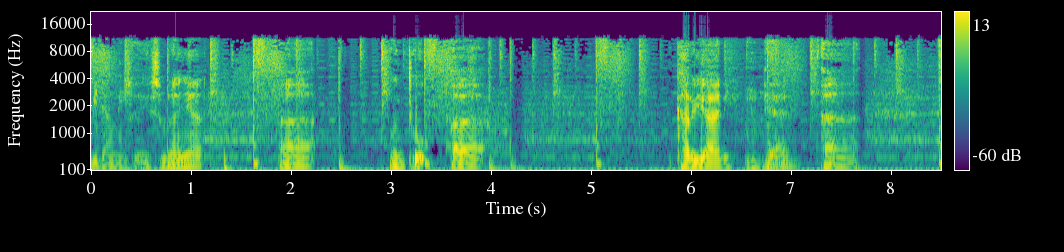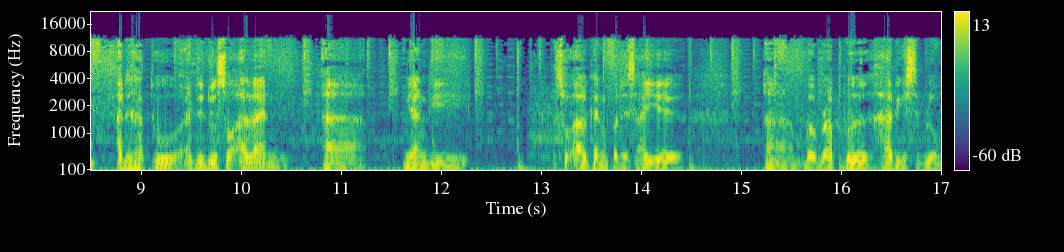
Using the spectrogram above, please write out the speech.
bidang ni. Sorry, sebenarnya uh, untuk uh, karya ni mm-hmm. ya uh, ada satu ada dua soalan uh, yang disoalkan kepada saya uh, beberapa hari sebelum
